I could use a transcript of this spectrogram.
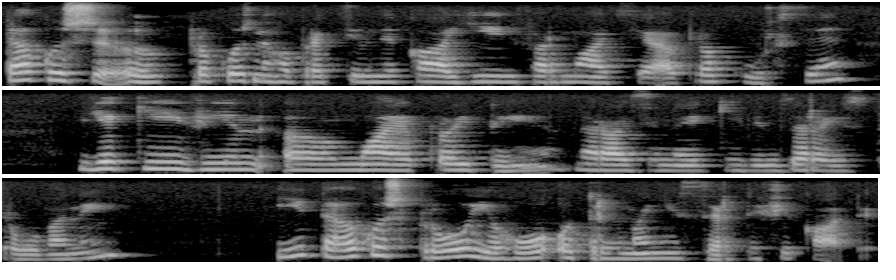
Також е, про кожного працівника є інформація про курси, які він е, має пройти, наразі на які він зареєстрований, і також про його отримані сертифікати.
